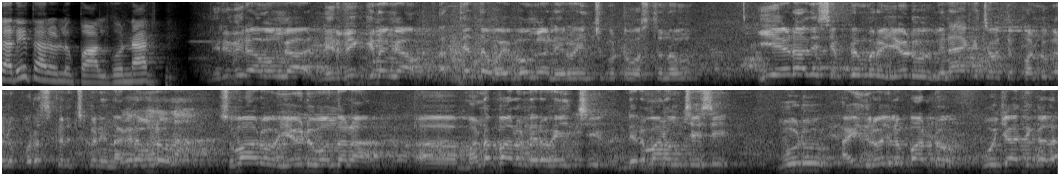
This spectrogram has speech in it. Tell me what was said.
తదితరులు పాల్గొన్నారు. నిర్విరామంగా నిర్విఘ్నంగా అత్యంత వైభవంగా నిర్వహించుకుంటూ వస్తున్నాము. ఈ ఏడాది సెప్టెంబర్ ఏడు వినాయక చవితి పండుగను పురస్కరించుకుని నగరంలో సుమారు ఏడు వందల మండపాలు నిర్వహించి నిర్మాణం చేసి మూడు ఐదు రోజుల పాటు పూజాదికలు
